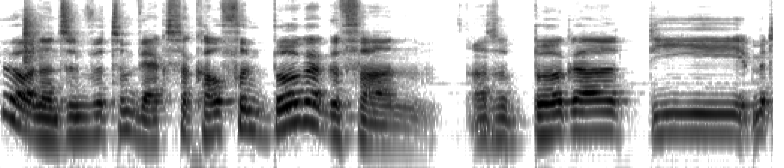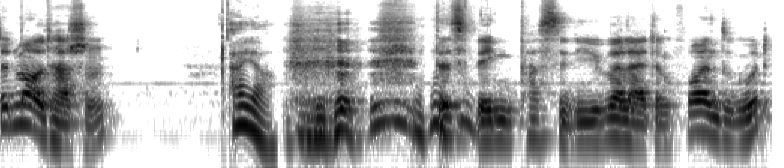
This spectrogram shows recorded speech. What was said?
Ja, und dann sind wir zum Werksverkauf von Burger gefahren. Also Burger, die mit den Maultaschen. Ah ja. Deswegen passte die Überleitung vorhin so gut.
